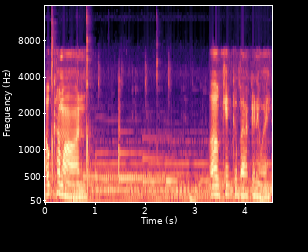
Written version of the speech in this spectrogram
Oh, come on. Oh, can't go back anyway.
